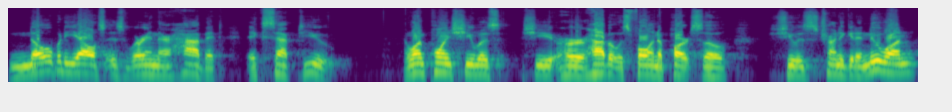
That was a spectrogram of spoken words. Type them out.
Nobody else is wearing their habit except you. At one point, she was, she, her habit was falling apart, so she was trying to get a new one.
